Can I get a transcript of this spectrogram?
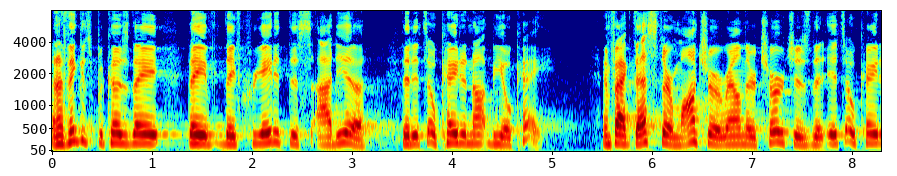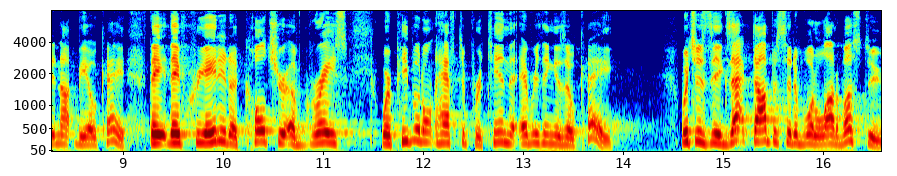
And I think it's because they, they've, they've created this idea that it's okay to not be okay. In fact, that's their mantra around their church is that it's okay to not be okay. They, they've created a culture of grace where people don't have to pretend that everything is okay, which is the exact opposite of what a lot of us do,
